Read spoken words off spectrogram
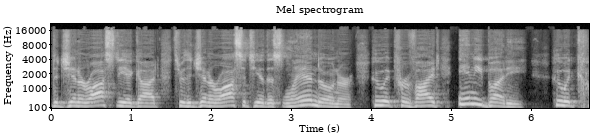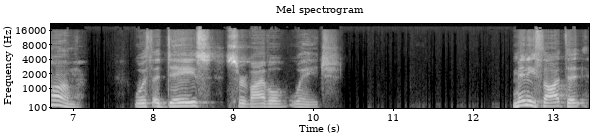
the generosity of God through the generosity of this landowner who would provide anybody who would come with a day's survival wage. Many thought that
